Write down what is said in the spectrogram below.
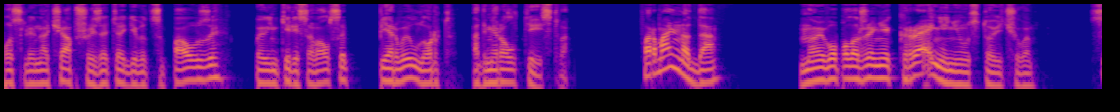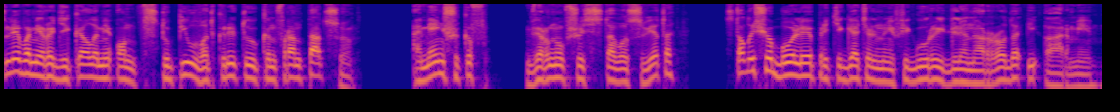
После начавшей затягиваться паузы поинтересовался первый лорд Адмиралтейства. «Формально, да. Но его положение крайне неустойчиво. С левыми радикалами он вступил в открытую конфронтацию, а Меньшиков, вернувшись с того света, стал еще более притягательной фигурой для народа и армии.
